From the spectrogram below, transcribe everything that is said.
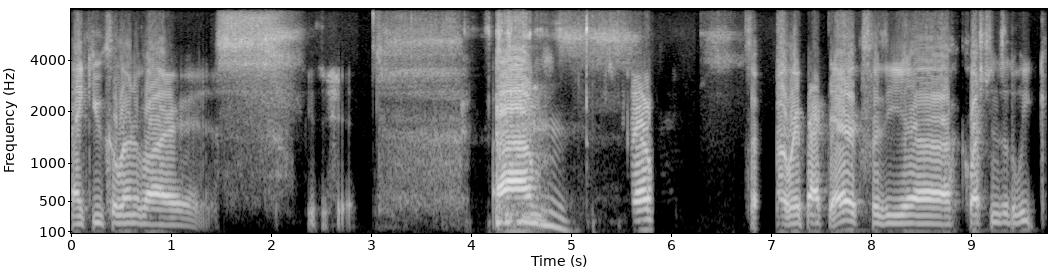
Thank you, coronavirus. Piece of shit. Um, so, so right back to Eric for the uh, questions of the week.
